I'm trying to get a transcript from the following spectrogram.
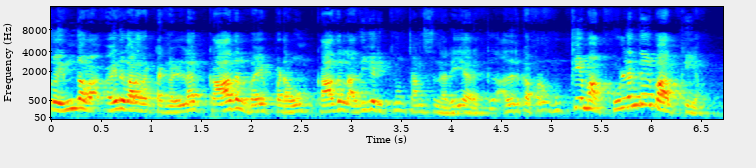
ஸோ இந்த வ- வயது காலகட்டங்களில் காதல் பயப்படவும் காதல் அதிகரிக்கும் சான்ஸ் நிறைய இருக்குது அதற்கப்புறம் முக்கியமாக குழந்தை பாக்கியம்.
